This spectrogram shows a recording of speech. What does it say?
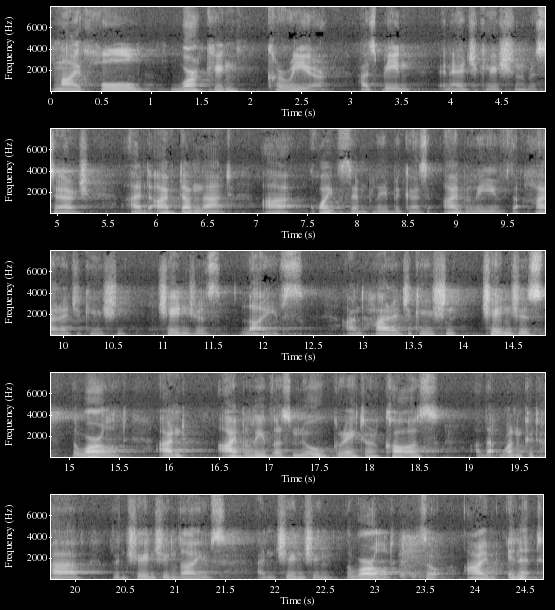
My whole working career has been in education research, and I've done that uh, quite simply because I believe that higher education changes lives, and higher education changes the world. And I believe there's no greater cause that one could have than changing lives and changing the world. So I'm in it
